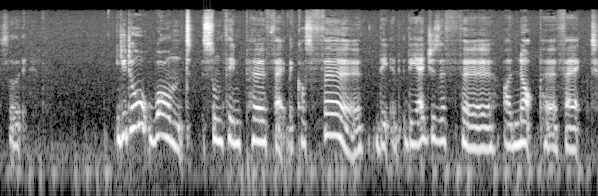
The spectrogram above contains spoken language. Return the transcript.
so that you don't want something perfect because fur, the, the edges of fur are not perfect.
